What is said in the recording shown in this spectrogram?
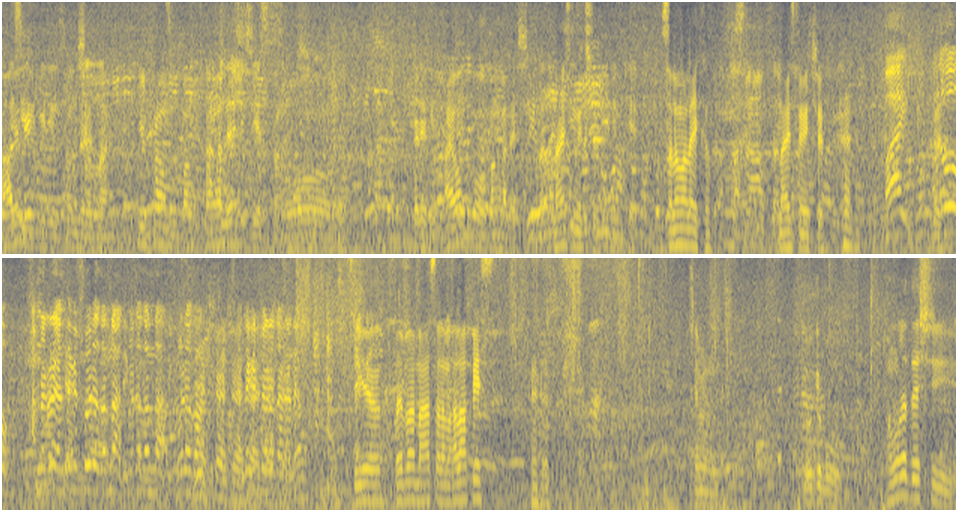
Oh, really? See your You from Bangladesh? Yes, Bangladesh. Oh. Very good. I want to go Bangladesh. Nice to meet you. Assalamu. Nice to meet you. Bye. Hello. I'm not ready. I'm not going to take a photo. I'm not going to take a. See you. Bye bye. 마사람. 알라피스. 재밌는데. 여기 뭐 방글라데시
